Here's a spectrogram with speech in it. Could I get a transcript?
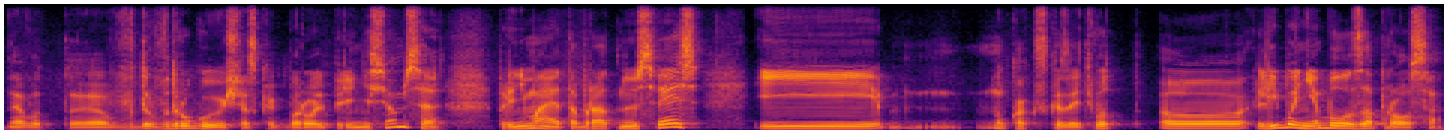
да, вот э, в, в другую сейчас как бы роль перенесемся, принимает обратную связь и, ну как сказать, вот э, либо не было запроса,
